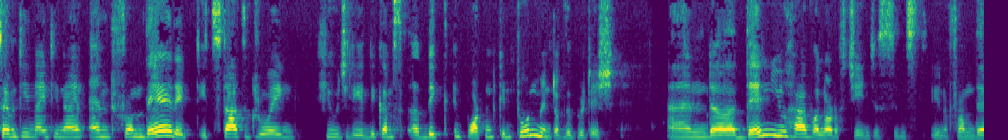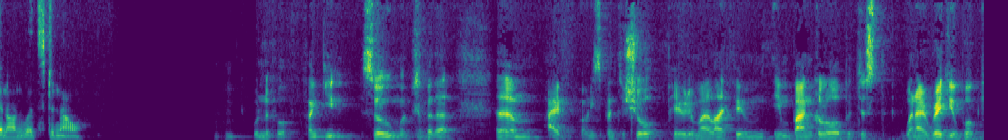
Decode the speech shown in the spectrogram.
1799, and from there it, it starts growing hugely. It becomes a big, important cantonment of the British. And uh, then you have a lot of changes since, you know, from then onwards to now. Wonderful. Thank you so much for that. Um, I've only spent a short period of my life in, in Bangalore, but just when I read your book,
